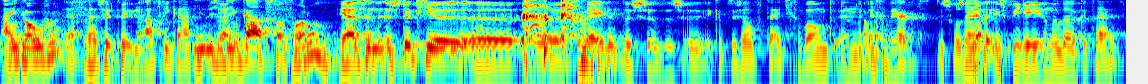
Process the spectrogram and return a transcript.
Eindhoven. Ja, wij zitten in Afrika. Jullie zitten in Kaapstad. Waarom? Ja, het is een, een stukje eh, eh, verleden. Dus, eh, dus ik heb er zelf een tijdje gewoond en, en gewerkt. Dus het was een hele inspirerende, leuke tijd.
